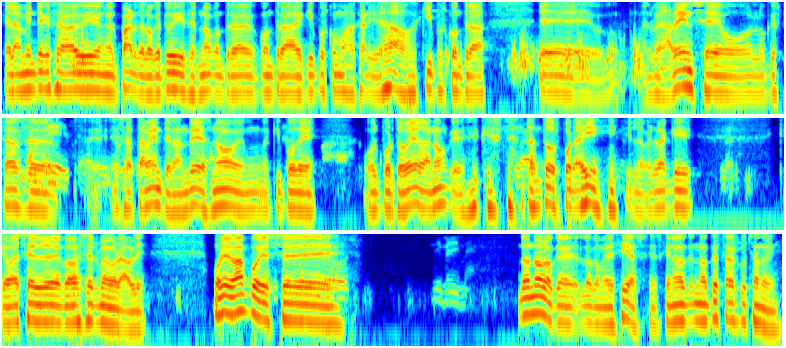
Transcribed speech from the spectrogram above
el ambiente que se va a vivir en el par, de lo que tú dices, ¿no? Contra, contra equipos como la Caridad o equipos contra eh, el Vegadense o lo que estás... Eh, exactamente, el Andés, ¿no? Un equipo de... o el Puerto Vega, ¿no? Que, están todos por ahí y la verdad que, que va a ser va a ser memorable. Bueno, Iván, pues... Eh... No, no, lo que, lo que me decías, es que no, no te estaba escuchando bien.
